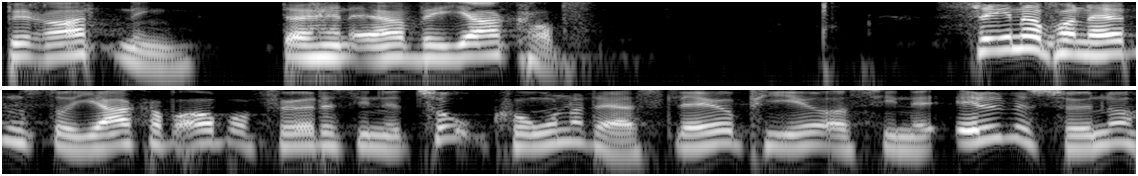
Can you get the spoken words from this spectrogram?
beretning, da han er ved Jakob. Senere på natten stod Jakob op og førte sine to koner, deres slavepiger og sine 11 sønner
